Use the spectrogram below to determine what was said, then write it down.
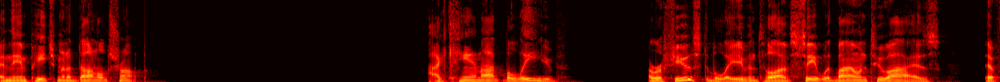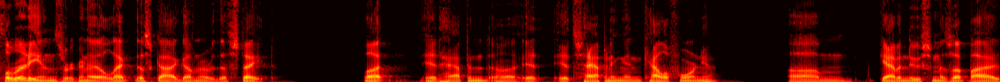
and the impeachment of Donald Trump. I cannot believe, I refuse to believe until I see it with my own two eyes that Floridians are going to elect this guy governor of the state. But it happened. Uh, it it's happening in California. Um, Gavin Newsom is up by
